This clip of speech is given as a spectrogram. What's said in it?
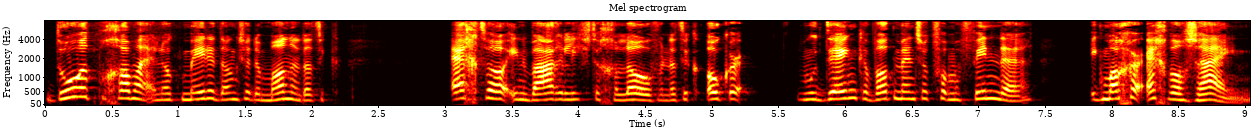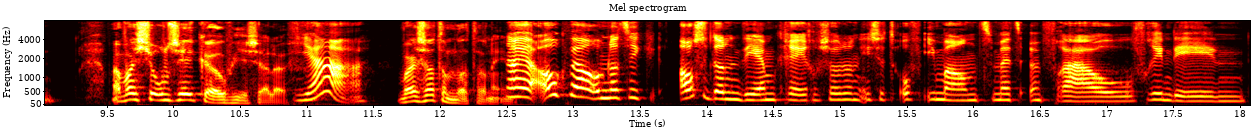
door het programma en ook mede dankzij de mannen dat ik echt wel in ware liefde geloof en dat ik ook er moet denken wat mensen ook van me vinden. Ik mag er echt wel zijn. Maar was je onzeker over jezelf? Ja. Waar zat hem dat dan in? Nou ja, ook wel omdat ik, als ik dan een DM kreeg of zo, dan is het of iemand met een vrouw, vriendin,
